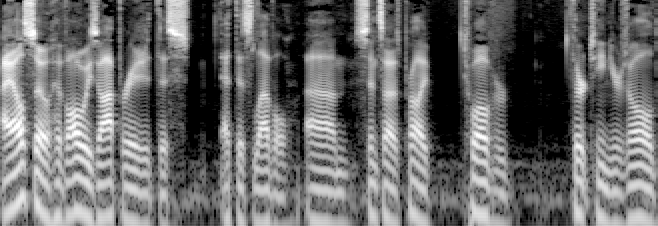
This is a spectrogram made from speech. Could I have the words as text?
I also have always operated at this at this level um, since I was probably 12 or 13 years old.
